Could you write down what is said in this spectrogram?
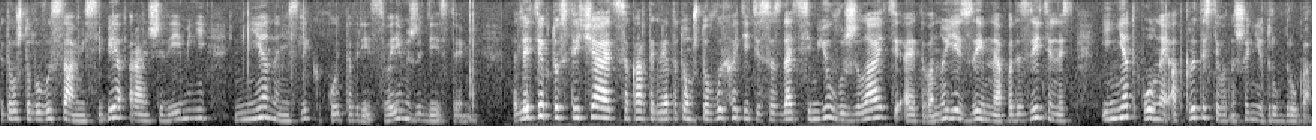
для того, чтобы вы сами себе раньше времени не нанесли какой-то вред своими же действиями. Для тех, кто встречается, карты говорят о том, что вы хотите создать семью, вы желаете этого, но есть взаимная подозрительность и нет полной открытости в отношении друг друга.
